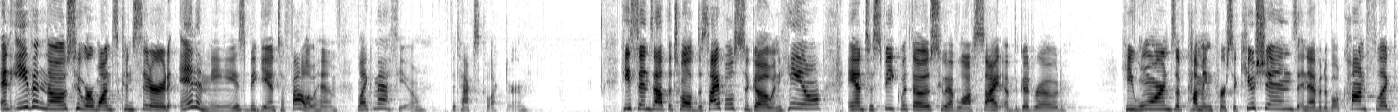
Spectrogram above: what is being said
And even those who were once considered enemies began to follow him, like Matthew, the tax collector. He sends out the 12 disciples to go and heal and to speak with those who have lost sight of the good road. He warns of coming persecutions, inevitable conflict,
